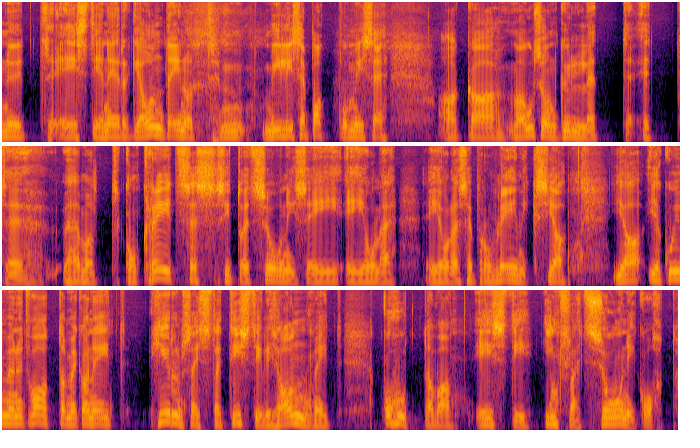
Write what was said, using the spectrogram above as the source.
nüüd Eesti Energia on teinud millise pakkumise, aga ma usun küll, et, et eh, vähemalt konkreetses situatsioonis ei, ei ole, ei ole see probleemiks. Ja, ja, ja kui me nüüd vaatame ka neid hirmsaid statistilisi andmeid kohutava Eesti inflatsiooni kohta.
